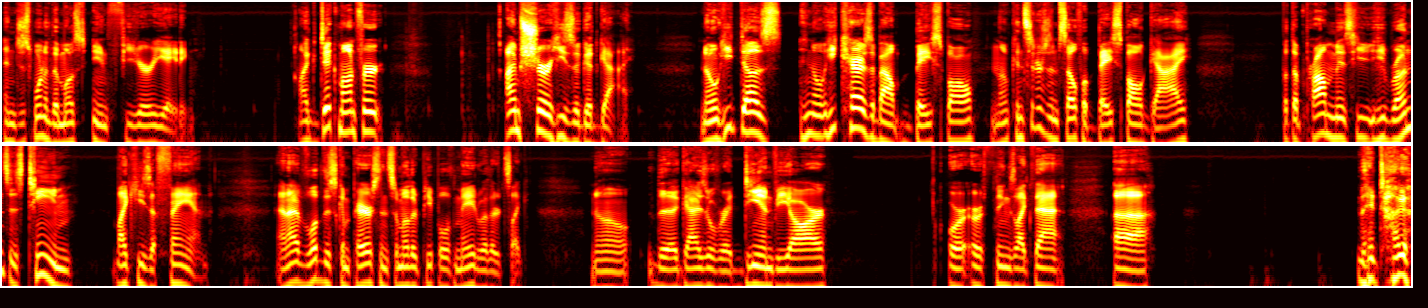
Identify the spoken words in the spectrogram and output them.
and just one of the most infuriating. Like Dick Monfort, I'm sure he's a good guy. No, he does, you know, he cares about baseball, you know, considers himself a baseball guy. But the problem is he, he runs his team like he's a fan. And I've loved this comparison some other people have made, whether it's like, know, the guys over at DNVR or, or things like that. Uh, they talk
